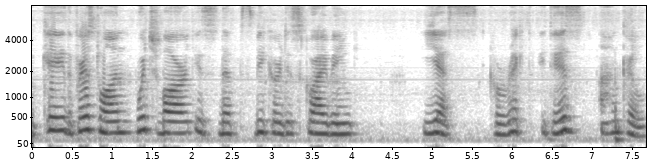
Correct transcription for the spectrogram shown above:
Okay, the first one, which part is the speaker describing? Yes, correct, it is ankle.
